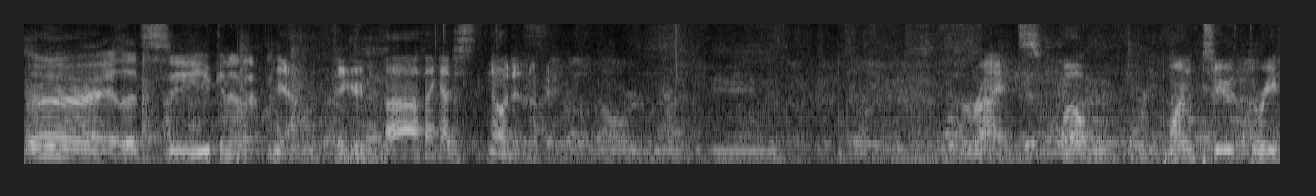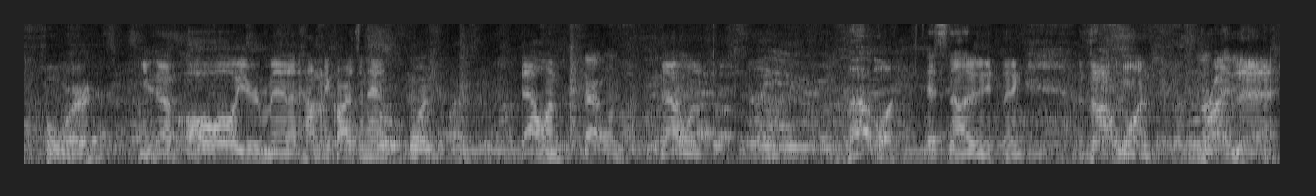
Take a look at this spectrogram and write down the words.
Alright, let's see. You can have that one. Yeah, figured. Uh, I think I just. No, I didn't. Okay. Right. Well, one, two, three, four. You have all your mana. How many cards in hand? One. That one. That one. That one. That one. It's not anything. That one. Right there.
